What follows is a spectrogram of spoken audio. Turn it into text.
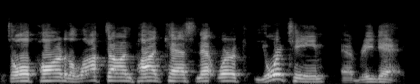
It's all part of the Locked On Podcast Network, your team every day.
